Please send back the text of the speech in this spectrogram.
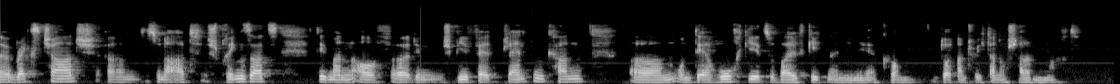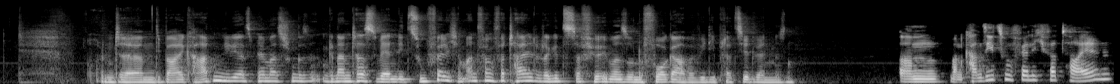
äh, Rex Charge, äh, so eine Art Springsatz, den man auf äh, dem Spielfeld planten kann ähm, und der hochgeht, sobald Gegner in die Nähe kommen und dort natürlich dann auch Schaden macht. Und ähm, die Barrikaden, die du jetzt mehrmals schon genannt hast, werden die zufällig am Anfang verteilt oder gibt es dafür immer so eine Vorgabe, wie die platziert werden müssen? Ähm, man kann sie zufällig verteilen.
